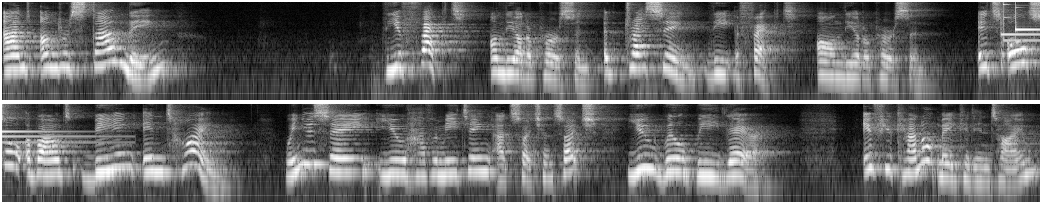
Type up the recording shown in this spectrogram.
And understanding the effect on the other person, addressing the effect on the other person. It's also about being in time. When you say you have a meeting at such and such, you will be there. If you cannot make it in time,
